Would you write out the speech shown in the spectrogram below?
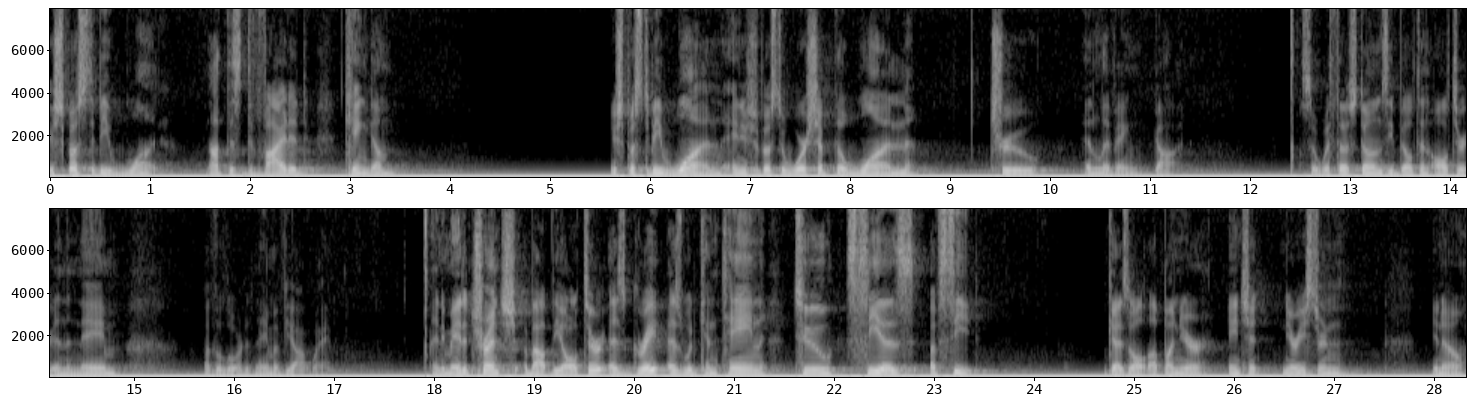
You're supposed to be one, not this divided kingdom. You're supposed to be one, and you're supposed to worship the one true and living God. So, with those stones, he built an altar in the name of the Lord, the name of Yahweh. And he made a trench about the altar as great as would contain two seahs of seed. You guys all up on your ancient Near Eastern, you know,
